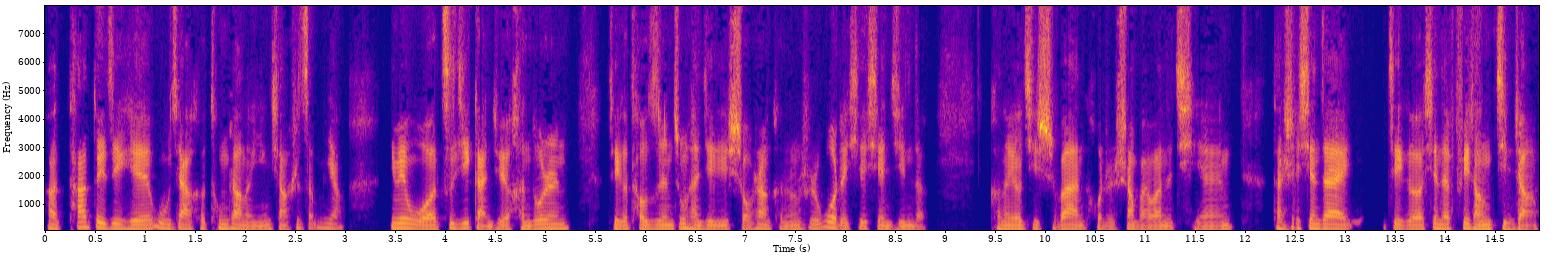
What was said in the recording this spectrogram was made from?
啊，他对这些物价和通胀的影响是怎么样？因为我自己感觉很多人这个投资人中产阶级手上可能是握着一些现金的，可能有几十万或者上百万的钱，但是现在。这个现在非常紧张，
